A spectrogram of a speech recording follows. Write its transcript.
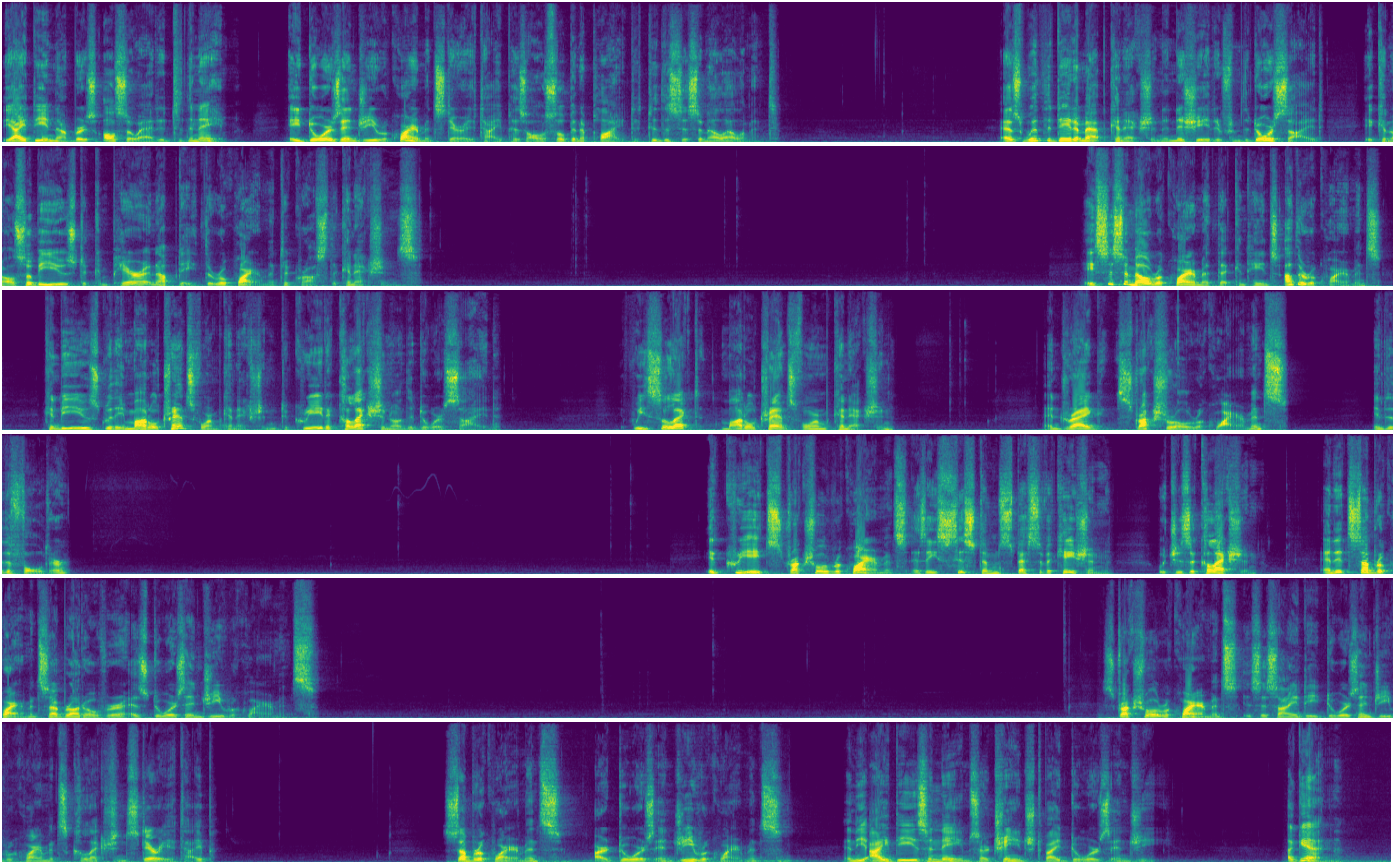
The ID number is also added to the name. A Doors NG requirement stereotype has also been applied to the SysML element. As with the data map connection initiated from the door side, it can also be used to compare and update the requirement across the connections. A SysML requirement that contains other requirements can be used with a model transform connection to create a collection on the door side. If we select Model Transform Connection and drag Structural Requirements into the folder, it creates structural requirements as a system specification, which is a collection and its sub-requirements are brought over as Doors NG requirements. Structural requirements is assigned a Doors NG requirements collection stereotype. Sub-requirements are Doors NG requirements, and the IDs and names are changed by Doors NG. Again,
